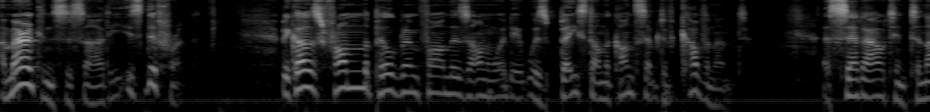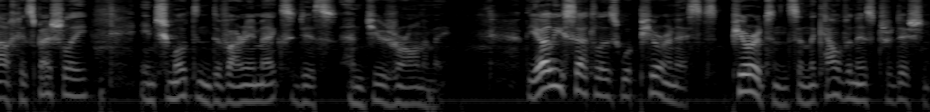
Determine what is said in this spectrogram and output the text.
American society is different because from the Pilgrim Fathers onward it was based on the concept of covenant, as set out in Tanakh, especially in Shemot and Devarim, Exodus, and Deuteronomy. The early settlers were Puranists, Puritans in the Calvinist tradition,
